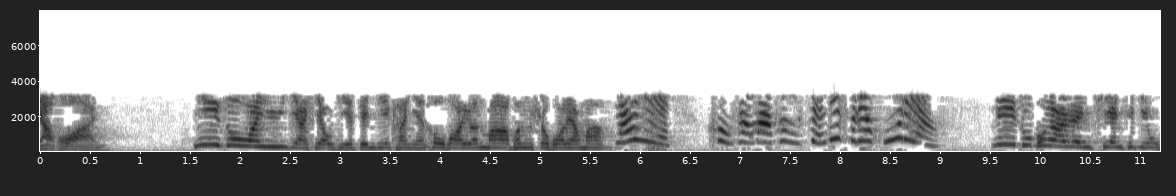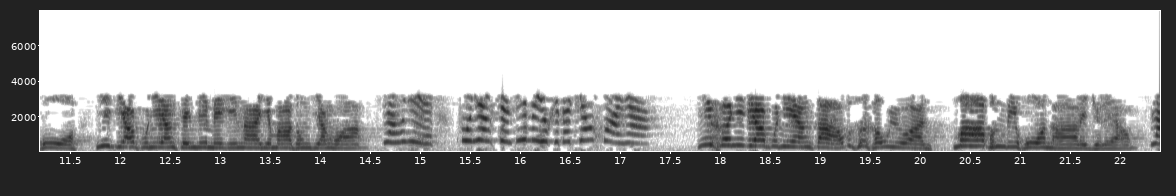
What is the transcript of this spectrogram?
丫鬟，你昨晚与家小姐真的看见后花园马棚失火了吗？老爷，后上马棚真的失了火了。你主仆二人前去救火，你家姑娘真的没跟那一马桶讲话？老爷，姑娘真的没有跟他讲话呀。你和你家姑娘到此后院，马棚的火哪里去了？老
